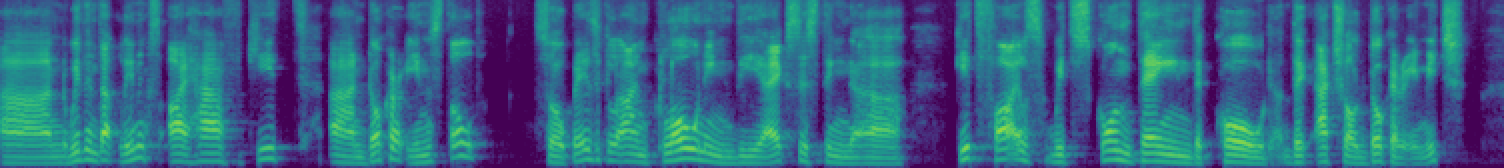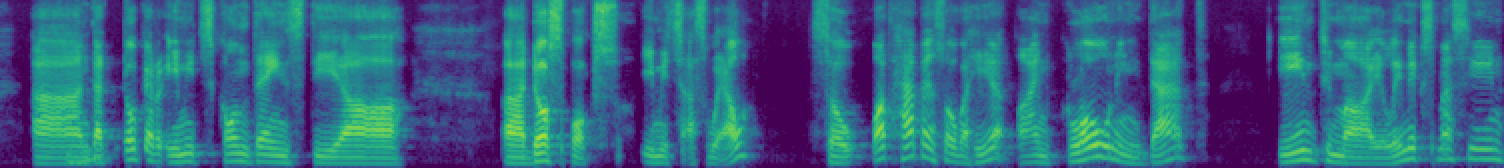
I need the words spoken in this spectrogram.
and within that Linux, I have Git and Docker installed. So basically, I'm cloning the existing uh, Git files which contain the code, the actual Docker image, and mm -hmm. that Docker image contains the uh, uh, DOSBox image as well. So what happens over here? I'm cloning that into my Linux machine,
